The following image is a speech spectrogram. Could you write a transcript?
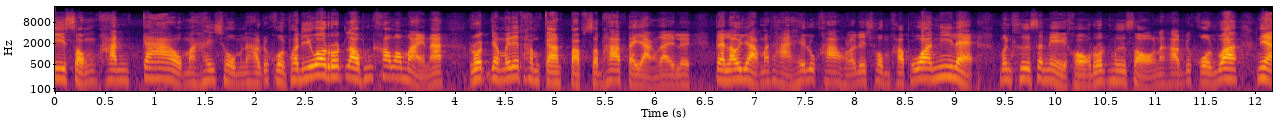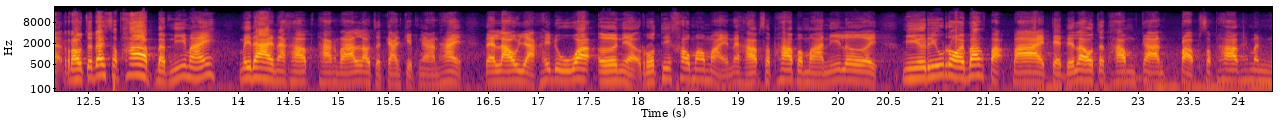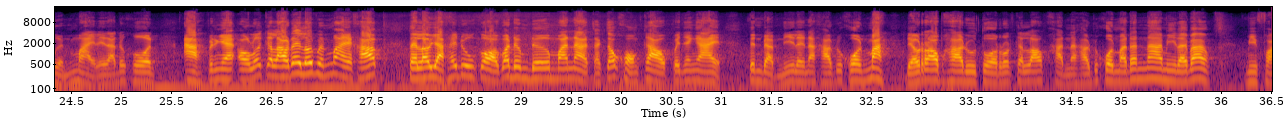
2009 มาให้ชมนะครับทุกคน พอดีว่ารถเราเพิ่งเข้ามาใหม่นะ รถยังไม่ได้ทำการปรับสภาพแต่อย่างใดเลย แต่เราอยากมาถ่ายให้ลูกค้าของเราได้ชมครับ เพราะว่านี่แหละมันคือเสน่ห์ของรถมือสองนะครับทุกคนว่าเนี่ยเราจะได้สภาพแบบนี้ไหม ไม่ได้นะครับ ทางร้านเราจัดการเก็บงานให้ แต่เราอยากให้ดูว่าเออเนี่ยรถที่เข้ามาใหม่นะครับ สภาพประมาณนี้เลย มีริ้วรอยบ้างปะปาย แต่เดี๋ยวเราจะทำการปรับสภาพให้มันเหมือนใหม่เลยนะทุกคนอะเป็นไงออกรถกับเราได้รถเหมือนใหม่ครับแต่เราอยากให้ดูก่อนว่าเดิมๆมันอะจากเจ้าของเก่าเป็นยังไงเป็นแบบนี้เลยนะครับ ทุกคนมาเดี๋ยวเราพาดูตัวรถกันรอบคันนะครับ ทุกคนมาด้านหน้ามีอะไรบ้าง มีไฟ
